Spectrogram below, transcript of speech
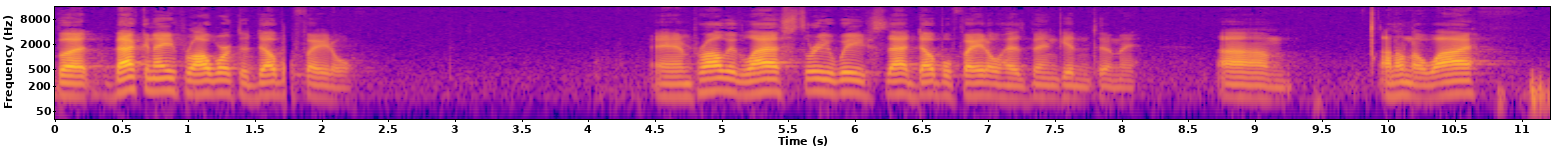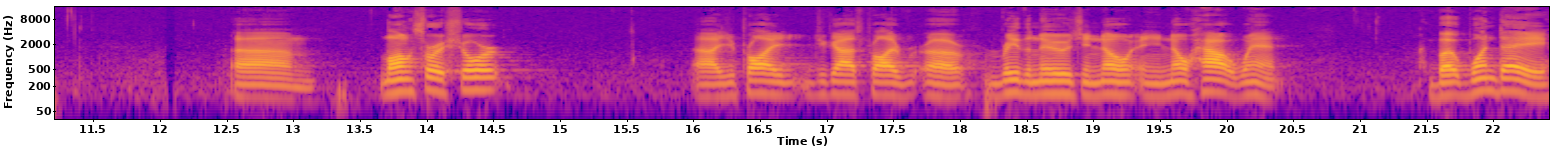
But back in April, I worked a double fatal. And probably the last three weeks, that double fatal has been getting to me. Um, I don't know why. Um, long story short, uh, you probably, you guys probably uh, read the news, you know, and you know how it went. But one day,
